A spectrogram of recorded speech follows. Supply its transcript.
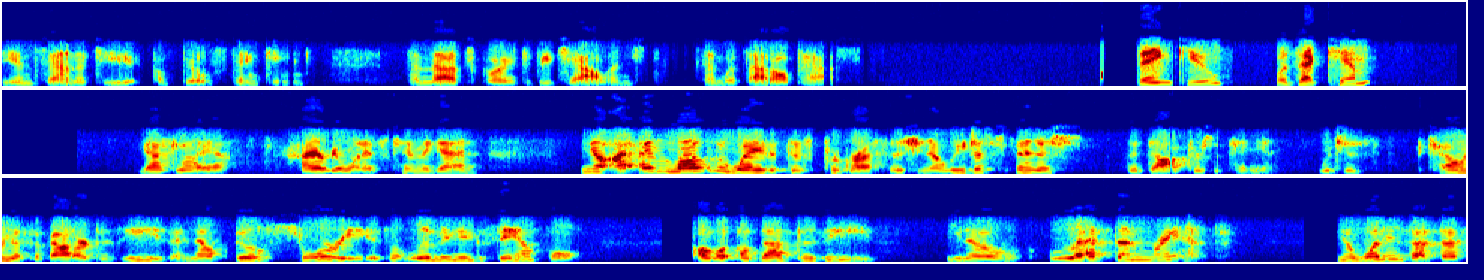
the insanity of Bill's thinking. And that's going to be challenged. And with that, I'll pass. Thank you. Was that Kim? Yes, Leah. Hi, everyone. It's Kim again. You know, I, I love the way that this progresses. You know, we just finished the doctor's opinion, which is telling us about our disease. And now Bill's story is a living example of, of that disease. You know, let them rant. You know, what is that? That's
